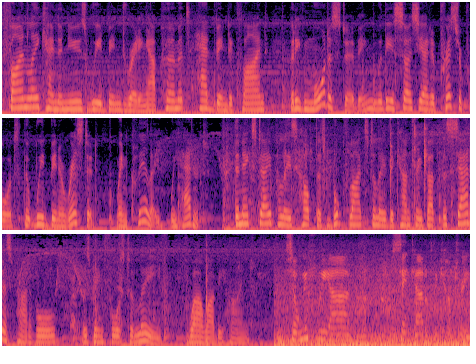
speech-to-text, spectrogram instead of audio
Finally came the news we'd been dreading. Our permits had been declined, but even more disturbing were the associated press reports that we'd been arrested when clearly we hadn't. The next day, police helped us book flights to leave the country, but the saddest part of all was being forced to leave Wawa behind. So if we are sent out of the country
